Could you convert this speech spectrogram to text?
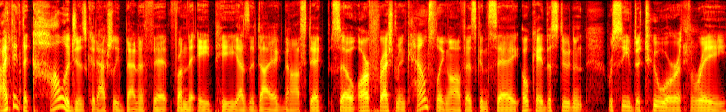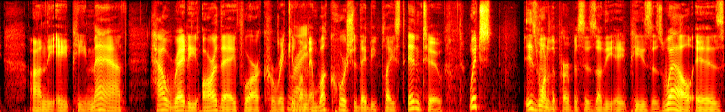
I think the colleges could actually benefit from the AP as a diagnostic. So our freshman counseling office can say, okay, the student received a two or a three on the AP math. How ready are they for our curriculum, Right. and what course should they be placed into? Which is one of the purposes of the APs as well. Is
